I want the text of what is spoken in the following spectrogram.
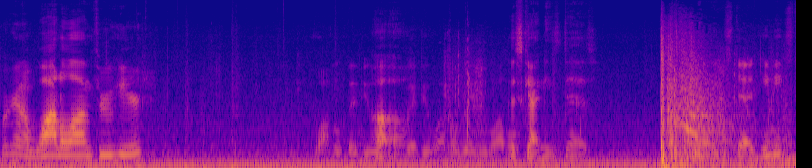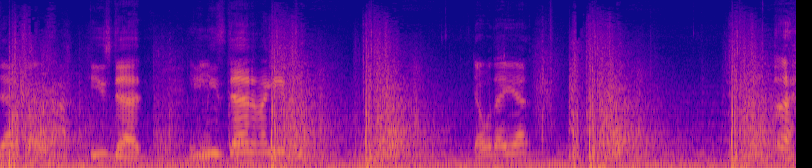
We're gonna waddle on through here. Wobble, baby, wobble, Uh-oh. baby, wobble, baby, wobble. This guy needs dead. He's dead. He needs dead, guys. He's dead. He, He needs needs dead, dead. and I gave him. Done with that yet? Ugh.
